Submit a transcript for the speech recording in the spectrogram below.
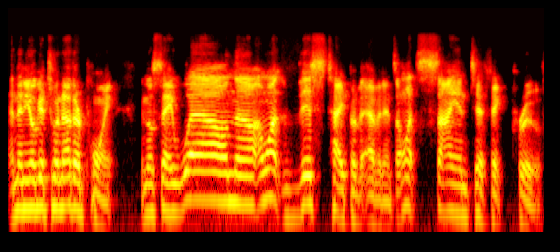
And then you'll get to another point and they'll say, well, no, I want this type of evidence. I want scientific proof.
